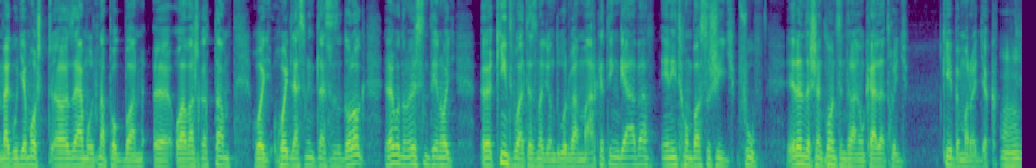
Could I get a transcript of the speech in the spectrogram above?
meg ugye most az elmúlt napokban olvasgattam, hogy hogy lesz, mint lesz ez a dolog. De megmondom őszintén, hogy kint volt ez nagyon durván marketingelve. Én itthon basszus így, fú, rendesen koncentrálnom kellett, hogy képben maradjak Uh-huh.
